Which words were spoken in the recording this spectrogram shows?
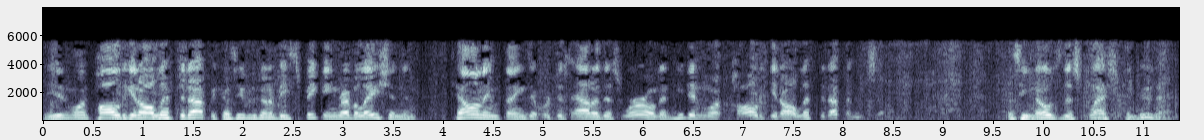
He didn't want Paul to get all lifted up because he was going to be speaking revelation and telling him things that were just out of this world and he didn't want Paul to get all lifted up in himself. Because he knows this flesh can do that.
